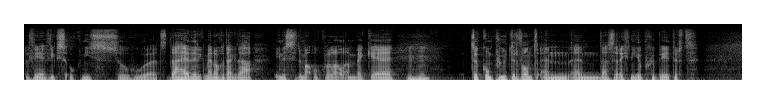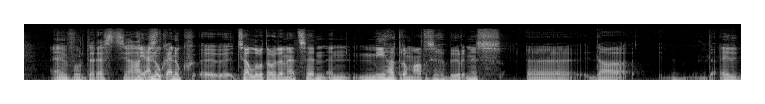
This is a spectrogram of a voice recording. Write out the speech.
VFX ook niet zo goed uit. Dat herinner ik mij nog dat ik dat in de cinema ook wel al een beetje Mhm. te computer vond en, en dat is er echt niet op gebeterd. En voor de rest, ja... Nee, en ook, en ook eh, hetzelfde wat we daarnet zeiden, een mega traumatische gebeurtenis. eh, dat, dat- de,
